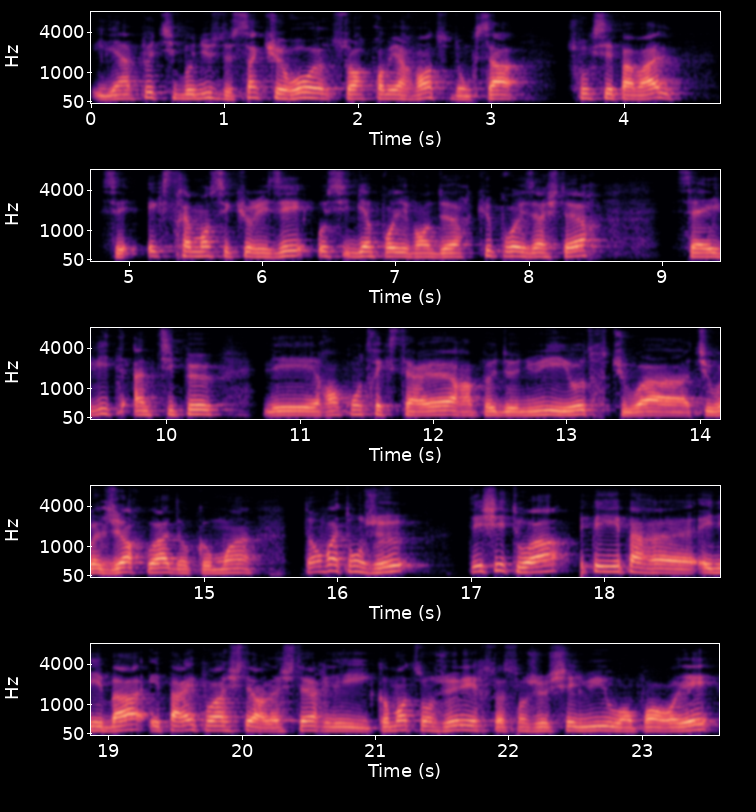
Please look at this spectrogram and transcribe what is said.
il y a un petit bonus de 5 euros sur leur première vente. Donc ça, je trouve que c'est pas mal. C'est extrêmement sécurisé, aussi bien pour les vendeurs que pour les acheteurs. Ça évite un petit peu les rencontres extérieures, un peu de nuit et autres. Tu vois, tu vois le genre quoi. Donc au moins, tu envoies ton jeu, tu es chez toi, tu es payé par euh, Eneba et pareil pour l'acheteur. L'acheteur, il, commande son jeu, il reçoit son jeu chez lui ou en point relais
